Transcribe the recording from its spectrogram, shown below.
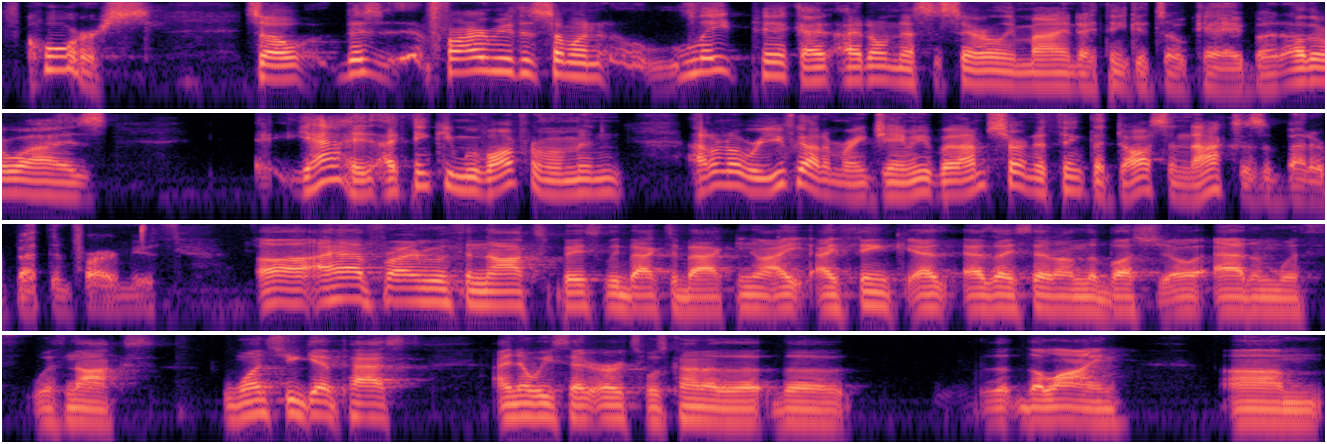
of course. So this Freiermuth is someone late pick. I, I don't necessarily mind. I think it's okay. But otherwise, yeah, I, I think you move on from him. And I don't know where you've got him ranked, Jamey, but I'm starting to think that Dawson Knox is a better bet than Freiermuth. Uh, I have Freiermuth and Knox basically back to back. You know, I, I think as, as I said on the bus show, Adam with with Knox, once you get past, I know we said Ertz was kind of the the the, the line. Um,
